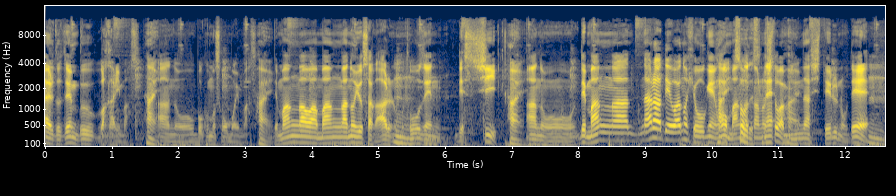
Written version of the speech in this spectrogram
えると全部わかります、はい。あの僕もそう思います、はい。で漫画は漫画の良さがあるのも当然ですし、はい。あので漫画ならではの表現をはい。漫画家の人はみんなしてるので、うん。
